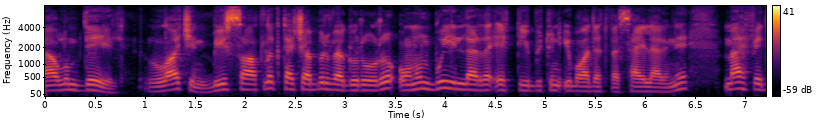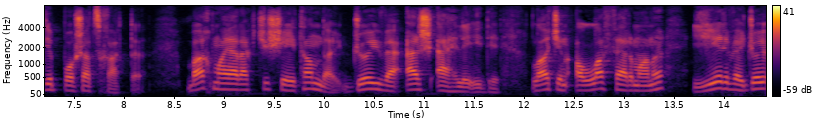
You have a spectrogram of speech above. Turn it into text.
məlum deyil. Lakin bir saatlıq təkəbbür və qüruru onun bu illərdə etdiyi bütün ibadət və səylərini məhv edib boşa çıxartdı. Baxmayaraq ki, şeytan da göy və ərş əhli idi. Lakin Allah fərmanı yer və göy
